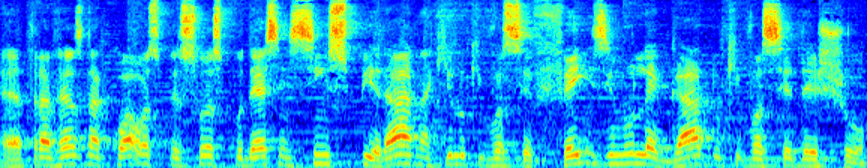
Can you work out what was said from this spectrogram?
é, através da qual as pessoas pudessem se inspirar naquilo que você fez e no legado que você deixou?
